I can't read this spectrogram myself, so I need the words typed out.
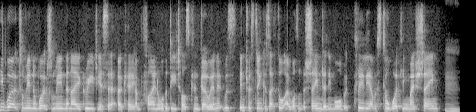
he worked on me and worked on me, and then I agreed, yes, okay, I'm fine, all the details can go in. It was interesting because I thought I wasn't ashamed anymore, but clearly I was still working my shame. Mm.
